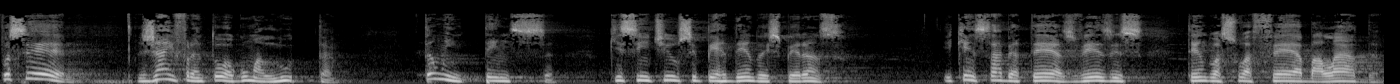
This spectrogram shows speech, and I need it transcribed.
Você já enfrentou alguma luta tão intensa que sentiu-se perdendo a esperança? E quem sabe até às vezes tendo a sua fé abalada.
